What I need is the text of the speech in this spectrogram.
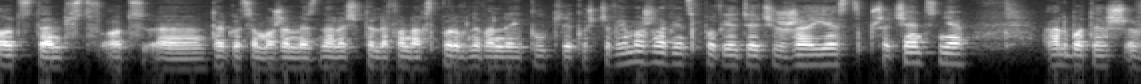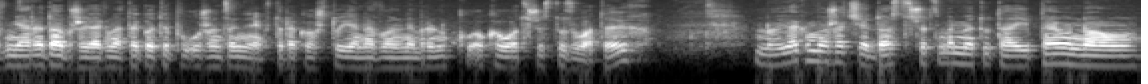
odstępstw od e, tego, co możemy znaleźć w telefonach z porównywalnej półki jakościowej. Można więc powiedzieć, że jest przeciętnie albo też w miarę dobrze, jak na tego typu urządzenie, które kosztuje na wolnym rynku około 300 zł. No jak możecie dostrzec, mamy tutaj pełną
